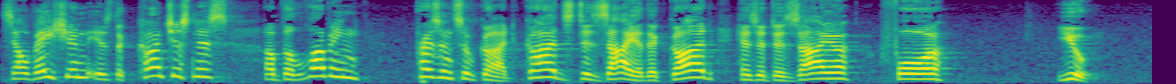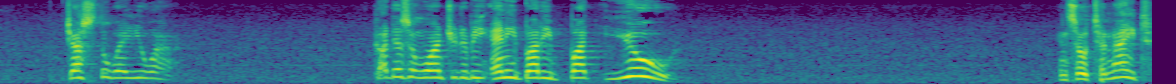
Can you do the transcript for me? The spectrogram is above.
Salvation is the consciousness of the loving presence of God, God's desire, that God has a desire for you just the way you are. God doesn't want you to be anybody but you. And so tonight,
